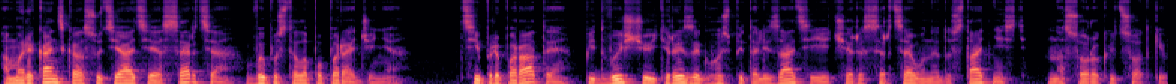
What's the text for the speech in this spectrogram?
Американська асоціація серця випустила попередження. Ці препарати підвищують ризик госпіталізації через серцеву недостатність на 40%.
